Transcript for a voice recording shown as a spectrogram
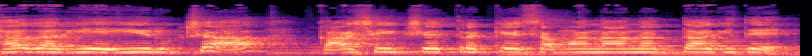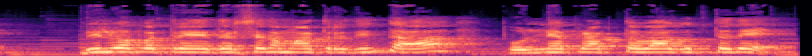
ಹಾಗಾಗಿಯೇ ಈ ವೃಕ್ಷ ಕಾಶಿ ಕ್ಷೇತ್ರಕ್ಕೆ ಸಮಾನಾನದ್ದಾಗಿದೆ. ಬಿಲ್ವಪತ್ರೆಯ ದರ್ಶನ ಮಾತ್ರದಿಂದ ಪುಣ್ಯ ಪ್ರಾಪ್ತವಾಗುತ್ತದೆ.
